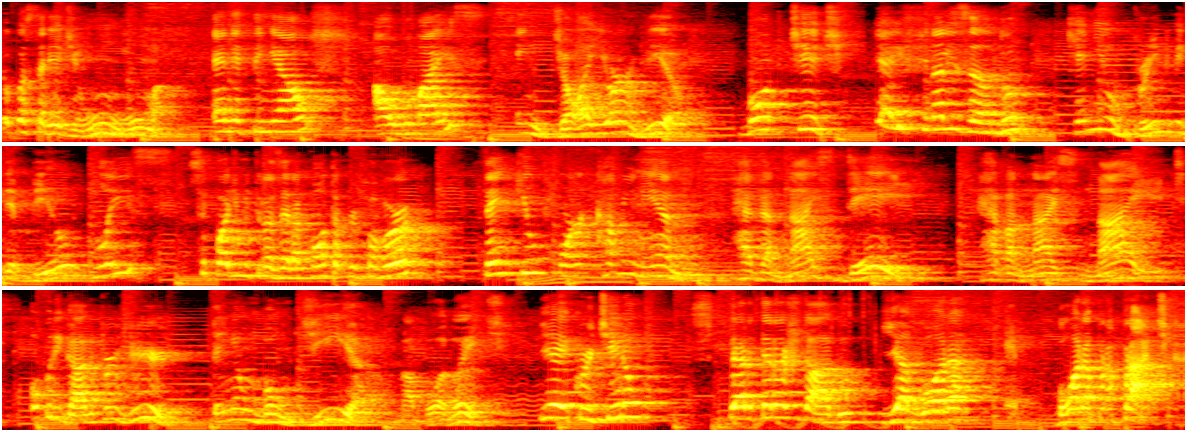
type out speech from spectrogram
Eu gostaria de um, uma. Anything else? Algo mais? Enjoy your meal. Bom apetite! E aí, finalizando, can you bring me the bill, please? Você pode me trazer a conta, por favor? Thank you for coming in. Have a nice day. Have a nice night. Obrigado por vir. Tenha um bom dia, uma boa noite. E aí, curtiram? Espero ter ajudado. E agora é bora pra prática.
